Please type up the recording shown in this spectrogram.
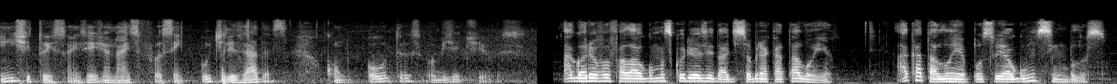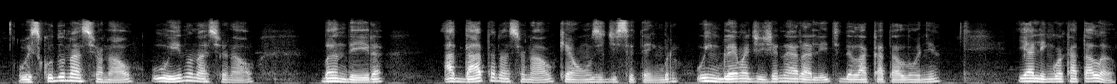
instituições regionais fossem utilizadas com outros objetivos. Agora eu vou falar algumas curiosidades sobre a Catalunha. A Catalunha possui alguns símbolos: o escudo nacional, o hino nacional, bandeira, a data nacional, que é 11 de setembro, o emblema de Generalitat de la Catalunya e a língua catalã.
